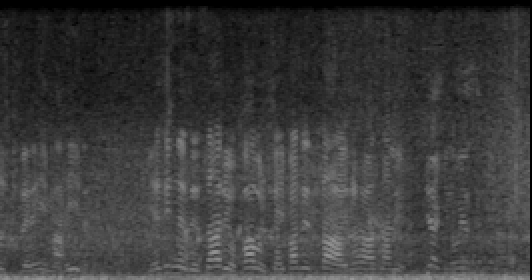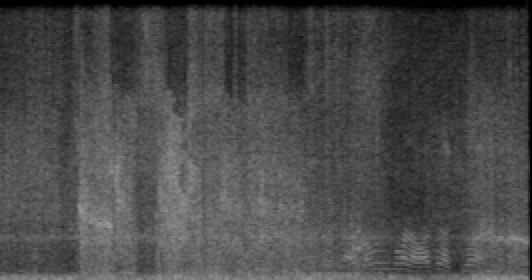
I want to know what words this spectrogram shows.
A brazos que usted se imagina. Y es innecesario, Pablo, porque ahí va sentado y no se va a salir. Sí, aquí no voy haciendo nada. Ahora a la base de la altura de la.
